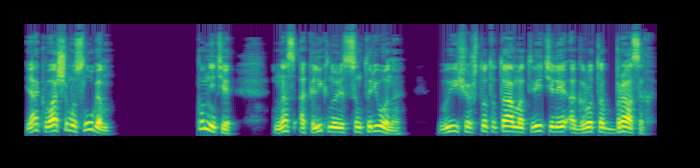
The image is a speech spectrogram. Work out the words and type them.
Я к вашим услугам. Помните, нас окликнули с Центуриона. Вы еще что-то там ответили о гротобрасах.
